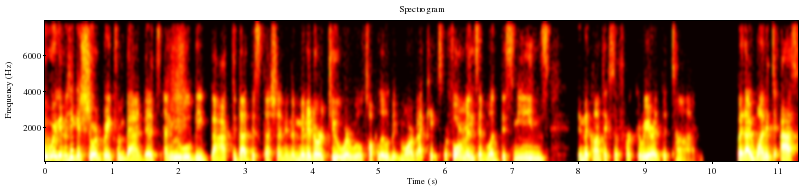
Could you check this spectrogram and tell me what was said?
we're going to take a short break from Bandits, and we will be back to that discussion in a minute or two, where we'll talk a little bit more about Kate's performance and what this means in the context of her career at the time. But I wanted to ask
